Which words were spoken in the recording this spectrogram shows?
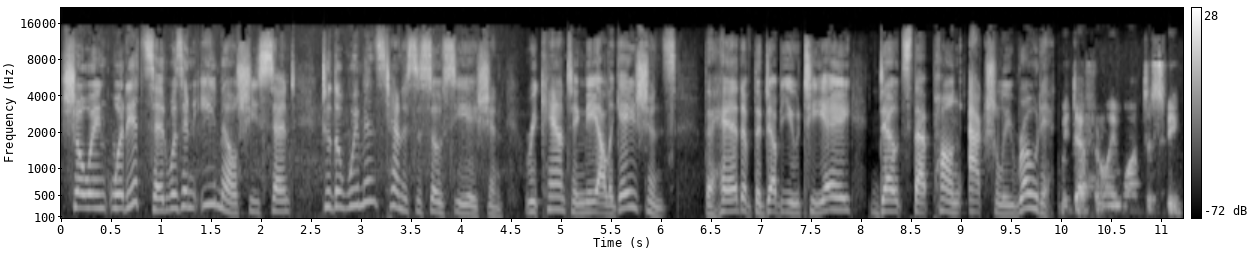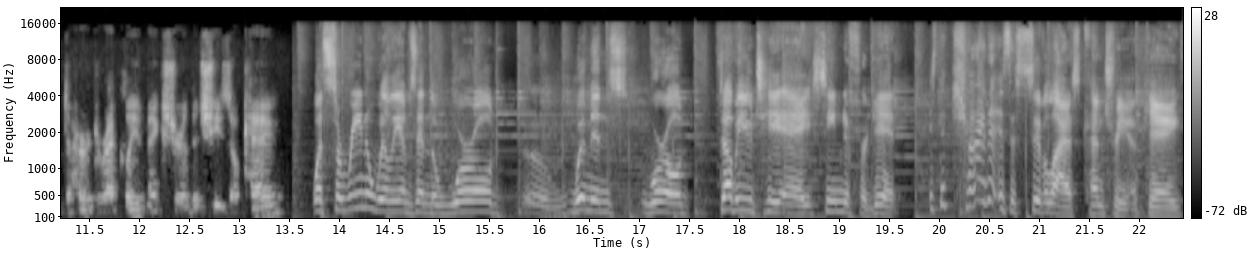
showing what it said was an email she sent to the Women's Tennis Association recanting the allegations. The head of the WTA doubts that Peng actually wrote it. We definitely want to speak to her directly and make sure that she's okay. What Serena Williams and the world, uh, women's world WTA seem to forget is that China is a civilized country, okay?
